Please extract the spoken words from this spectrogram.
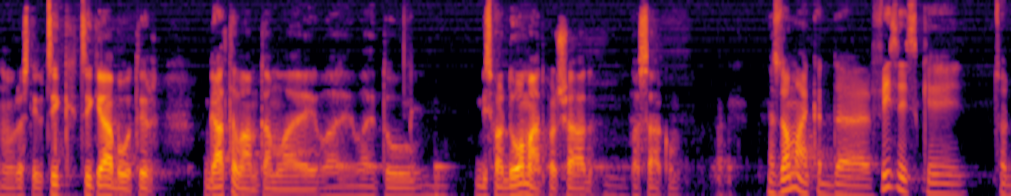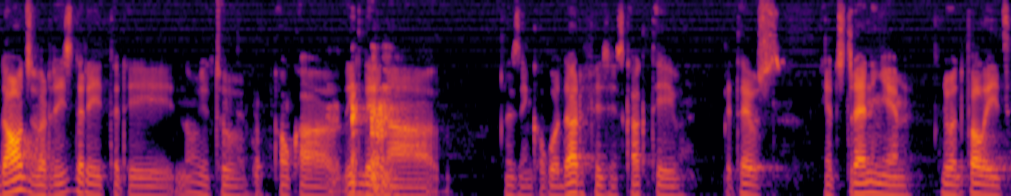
Nu, restīvi, cik, cik jābūt ir gatavam tam, lai, lai, lai tu vispār domātu par šādu pasākumu? Es domāju, ka fiziski to daudz var izdarīt arī, nu, ja tu kaut kā ikdienā, nezinu, kaut ko dari fiziski aktīvi, pie tevis iet uz treniņiem, ļoti palīdz.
